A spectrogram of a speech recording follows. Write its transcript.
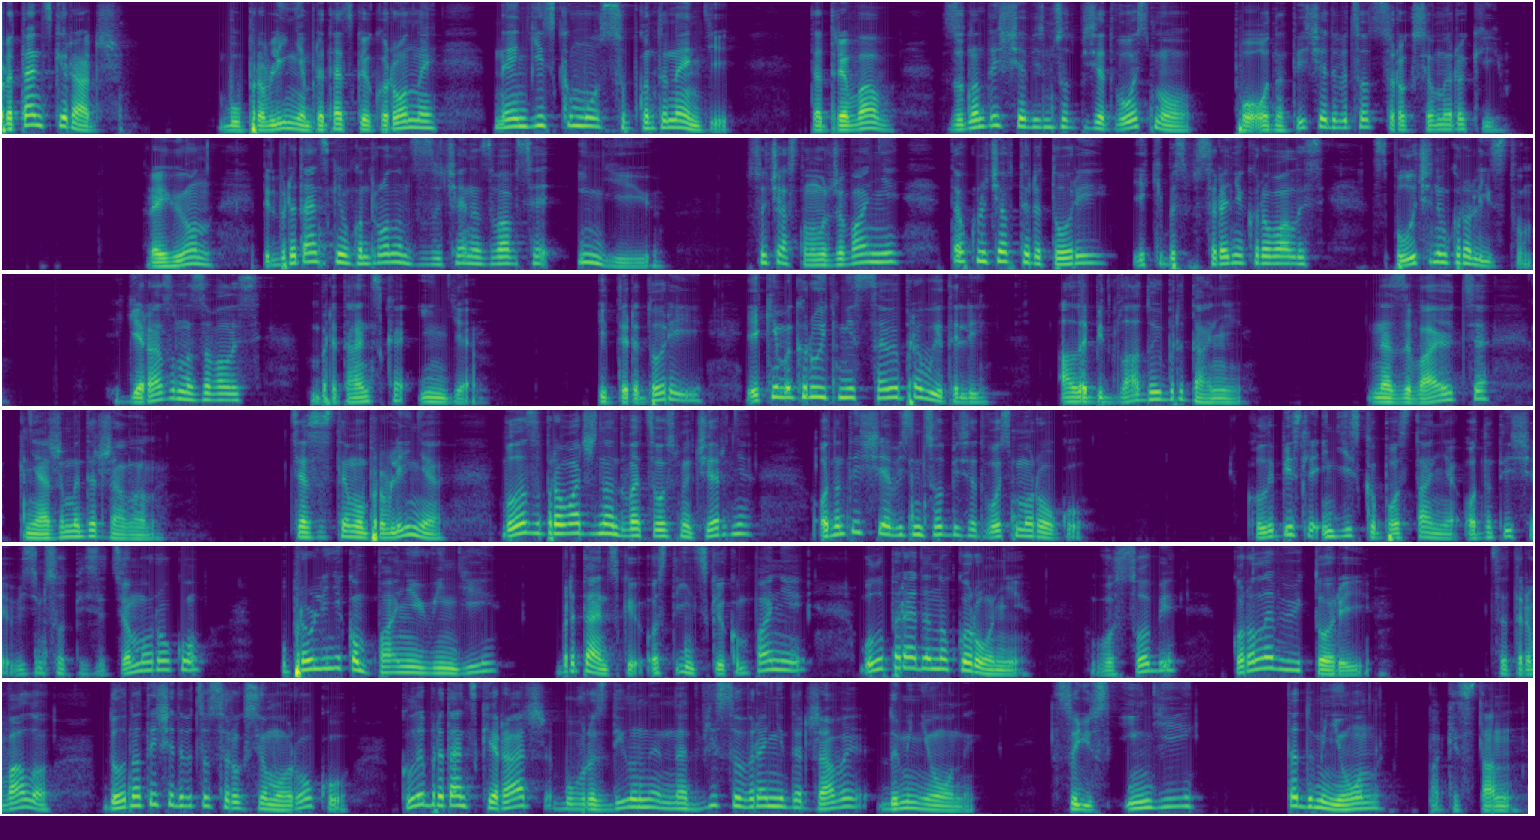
Британський радж був правління британської корони на індійському субконтиненті та тривав з 1858 по 1947 роки. Регіон під британським контролем зазвичай називався Індією в сучасному вживанні та включав території, які безпосередньо керувались Сполученим Королівством, які разом називались Британська Індія, і території, якими керують місцеві правителі, але під владою Британії, називаються княжими державами. Ця система управління була запроваджена 28 червня 1858 року, коли після індійського повстання 1857 року управління компанією в Індії британської Ост-Індської компанії було передано короні в особі королеви Вікторії. Це тривало до 1947 року, коли британський радж був розділений на дві суверенні держави Домініони Союз Індії та Домініон Пакистан.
